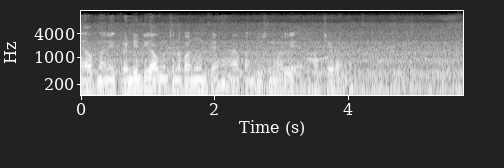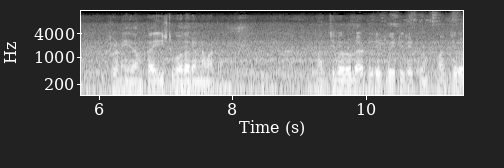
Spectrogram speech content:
వెళ్తున్నాను. రెండింటికి వెళ్తున్నాం చిన్న పని ఉంటే ఆ పని చూసుకుని మళ్ళీ వచ్చేయడానికి చూడండి ఇదంతా ఈస్ట్ గోదావరి అన్నమాట. మధ్యలో రోడ్డు అటు చెట్లు ఇటు చెట్లు. మధ్యలో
